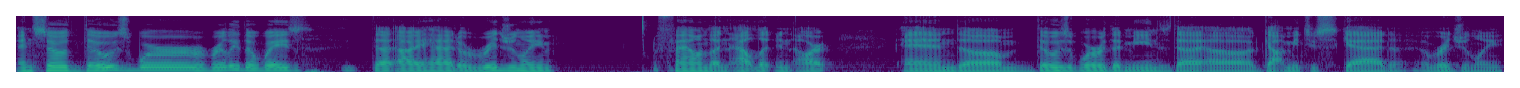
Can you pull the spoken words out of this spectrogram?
And so those were really the ways that I had originally found an outlet in art, and um, those were the means that uh, got me to SCAD originally.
